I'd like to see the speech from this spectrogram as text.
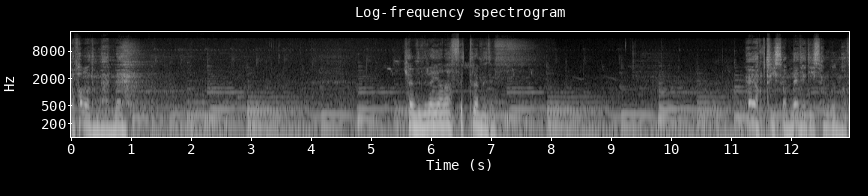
Yapamadım ben de. Kendimi Reyhan'a affettiremedim. Ne yaptıysam, ne dediysem bulmadı.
